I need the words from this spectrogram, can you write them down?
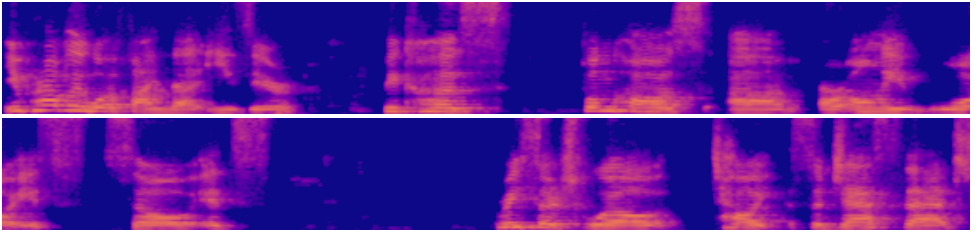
you probably will find that easier because phone calls uh, are only voice. So it's research will tell suggest that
